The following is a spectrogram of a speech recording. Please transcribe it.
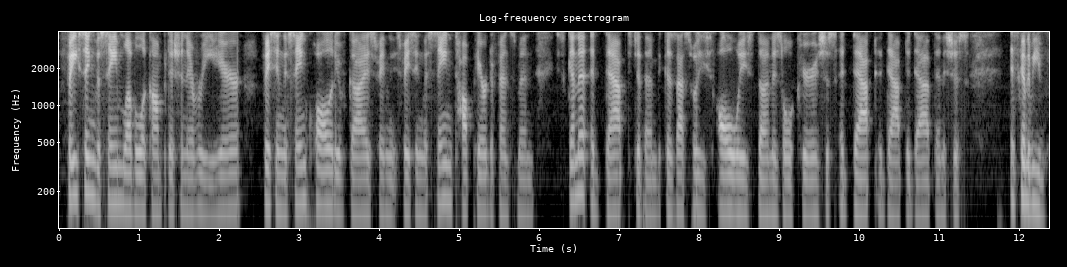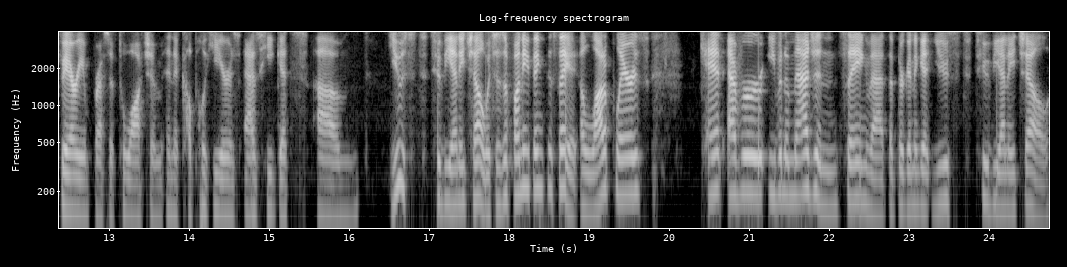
facing the same level of competition every year, facing the same quality of guys, facing, the same top pair defensemen. He's going to adapt to them because that's what he's always done his whole career is just adapt, adapt, adapt. And it's just, it's going to be very impressive to watch him in a couple years as he gets um, used to the NHL, which is a funny thing to say. A lot of players can't ever even imagine saying that, that they're going to get used to the NHL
